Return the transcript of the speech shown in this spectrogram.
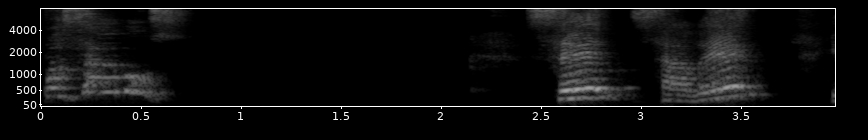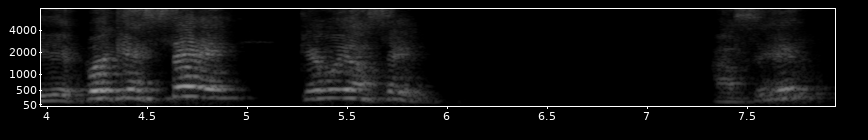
pasamos. Ser, saber, y después que sé, ¿qué voy a hacer? Hacer.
